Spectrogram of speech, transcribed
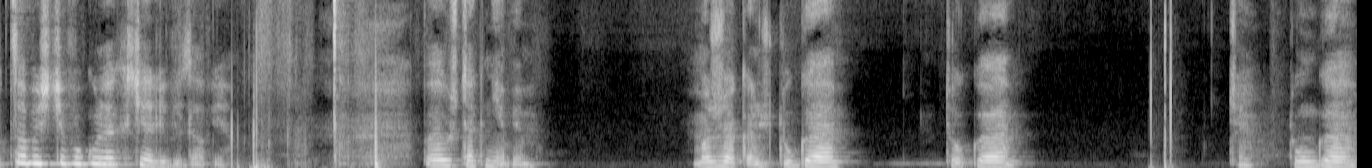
A co byście w ogóle chcieli, widzowie? Bo ja już tak nie wiem. Może jakąś długę, długę. Gdzie? Długie.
